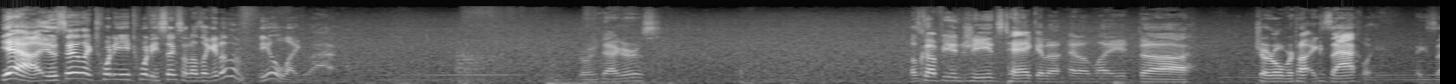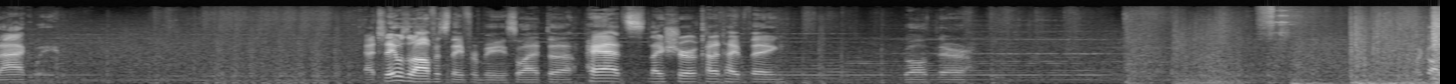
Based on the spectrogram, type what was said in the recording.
Yeah, it was saying like 28, 26, and I was like, it doesn't feel like that. Throwing daggers. I was comfy in jeans, tank, and a, and a light uh, shirt over top. Exactly. Exactly. Yeah, today was an office day for me, so I had uh, pants, nice shirt kind of type thing. Go out there. Oh my god,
